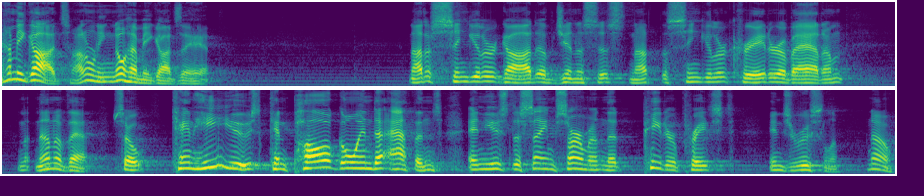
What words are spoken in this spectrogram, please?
how many gods? I don't even know how many gods they had not a singular God of Genesis, not the singular creator of Adam, none of that. So, can he use, can Paul go into Athens and use the same sermon that Peter preached in Jerusalem? No.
